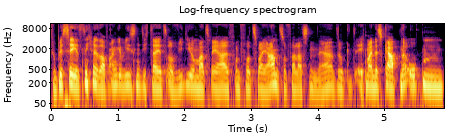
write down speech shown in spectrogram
du bist ja jetzt nicht mehr darauf angewiesen, dich da jetzt auf Videomaterial von vor zwei Jahren zu verlassen. Ja? Du, ich meine, es gab eine Open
